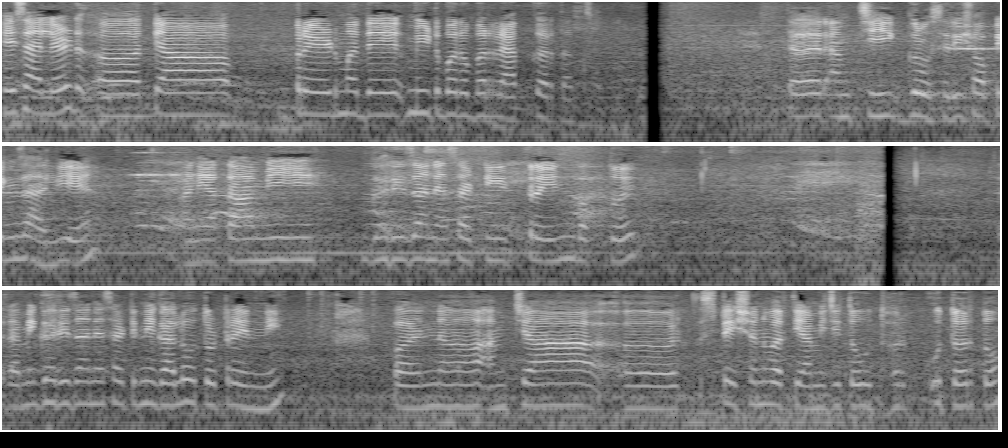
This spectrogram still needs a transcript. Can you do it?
हे सॅलड त्या ब्रेडमध्ये मीठ बरोबर रॅप करतात. तर आमची ग्रोसरी शॉपिंग झाली आहे आणि आता आम्ही घरी जाण्यासाठी ट्रेन बघतोय. तर आम्ही घरी जाण्यासाठी निघालो होतो ट्रेननी पण आमच्या स्टेशनवरती आम्ही जिथं उतर उतरतो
